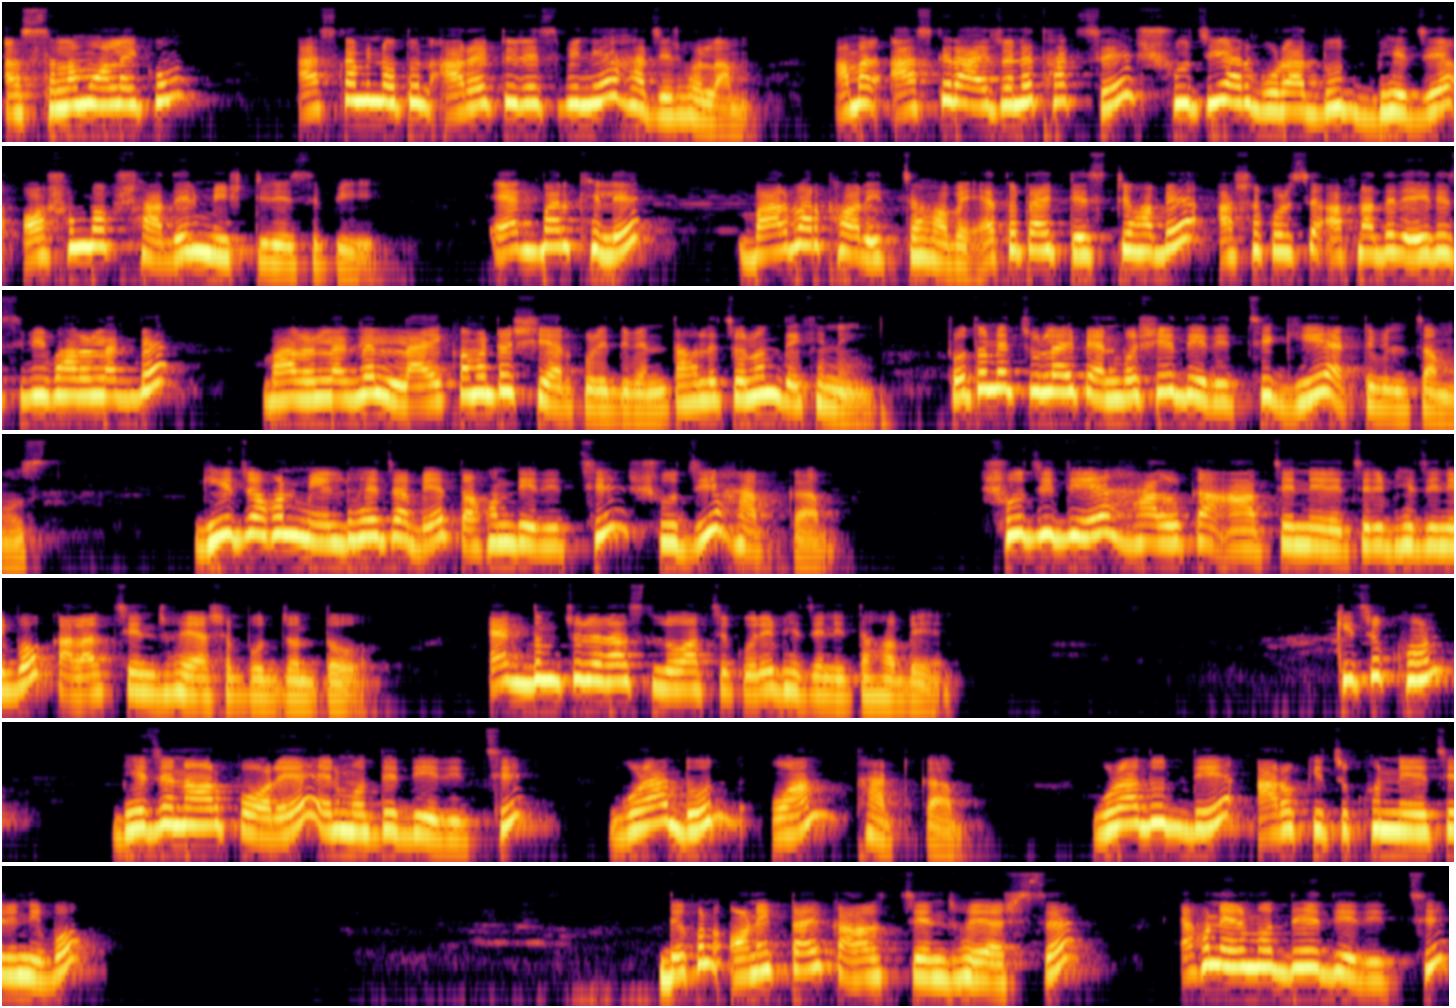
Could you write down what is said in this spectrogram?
আসসালামু আলাইকুম। আজকে আমি নতুন আরও একটি রেসিপি নিয়ে হাজির হলাম। আমার আজকের আয়োজনে থাকছে সুজি আর গুঁড়া দুধ ভেজে অসম্ভব স্বাদের মিষ্টি রেসিপি একবার খেলে বারবার খাওয়ার ইচ্ছা হবে, এতটাই টেস্টি হবে। আশা করছি আপনাদের এই রেসিপি ভালো লাগবে। ভালো লাগলে লাইক কমেন্ট শেয়ার করে দিবেন। তাহলে চলুন দেখে নিই। প্রথমে চুলায় প্যান বসিয়ে দিয়ে দিচ্ছি ঘি এক টেবিল চামচ। ঘি যখন মেল্ট হয়ে যাবে তখন দিয়ে দিচ্ছি সুজি হাফ কাপ সুজি দিয়ে হালকা আঁচে নেড়েচেড়ে ভেজে নিব, কালার চেঞ্জ হয়ে আসা পর্যন্ত। একদম চুলের আঁচ লো আঁচে করে ভেজে নিতে হবে। কিছুক্ষণ ভেজে নেওয়ার পরে এর মধ্যে দিয়ে দিচ্ছি গুঁড়া দুধ, ওয়ান থার্ড কাপ। গুঁড়া দুধ দিয়ে আরও কিছুক্ষণ নেড়েচেড়ে নিব। দেখুন, অনেকটাই কালার চেঞ্জ হয়ে আসছে। এখন এর মধ্যে দিয়ে দিচ্ছি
